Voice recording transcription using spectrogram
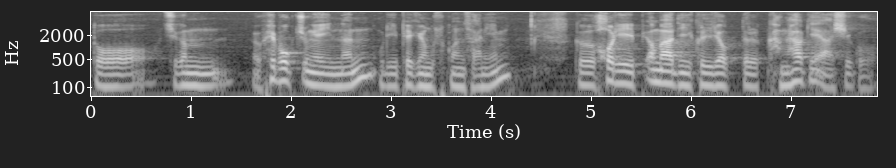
또 지금 회복 중에 있는 우리 백영수 권사님 그 허리 뼈마디 근력들 강하게 하시고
